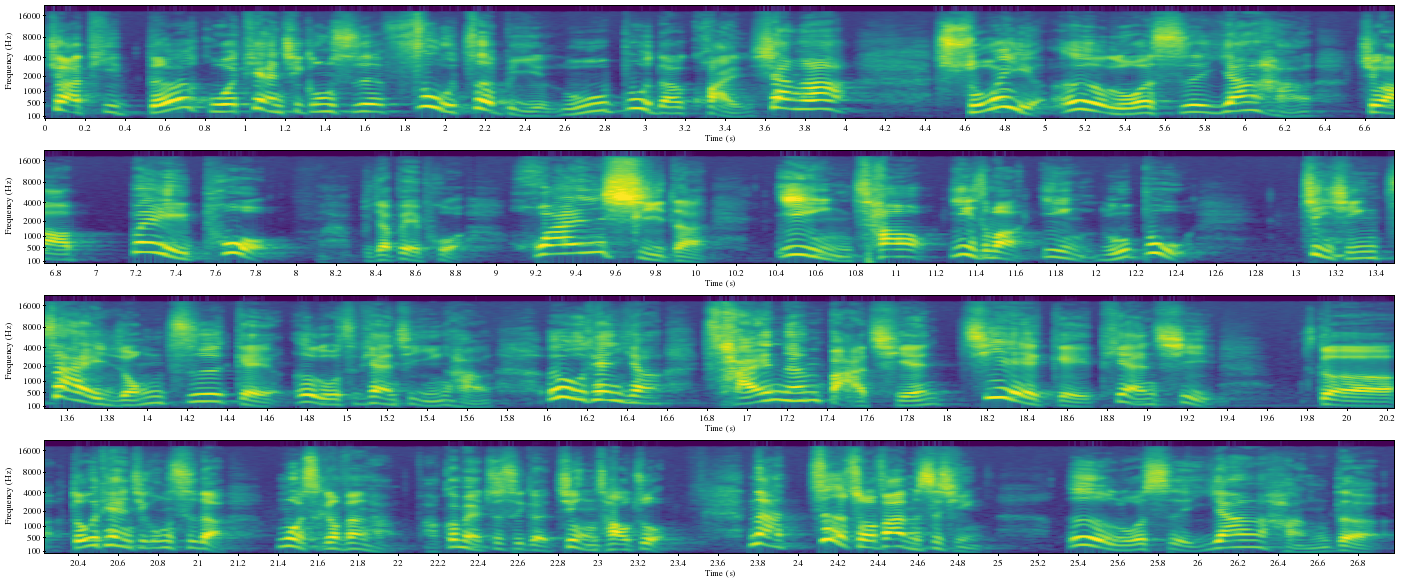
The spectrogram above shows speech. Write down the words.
就要替德国天然气公司付这笔卢布的款项啊？所以俄罗斯央行就要被迫啊，比较被迫欢喜的印钞，印什么？印卢布。进行再融资给俄罗斯天然气银行，俄罗斯天然气银行才能把钱借给天然气这个德国天然气公司的莫斯科分行啊，各位，这是一个金融操作。那这时候发生的事情，俄罗斯央行的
